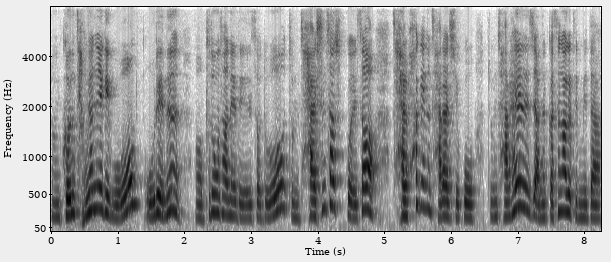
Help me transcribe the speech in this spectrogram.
음, 그건 작년 얘기고, 올해는 어, 부동산에 대해서도 좀 잘 심사숙고해서 잘 확인은 잘 하시고, 좀 잘 해야 되지 않을까 생각이 듭니다.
